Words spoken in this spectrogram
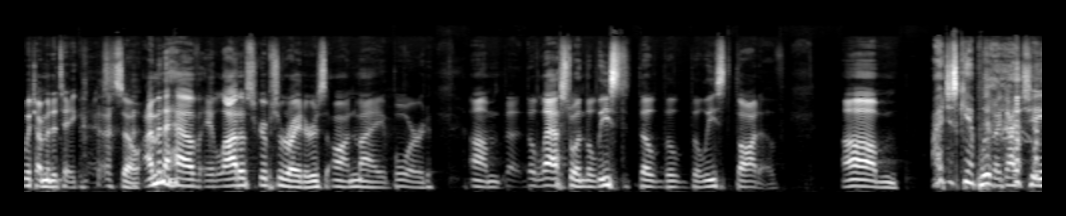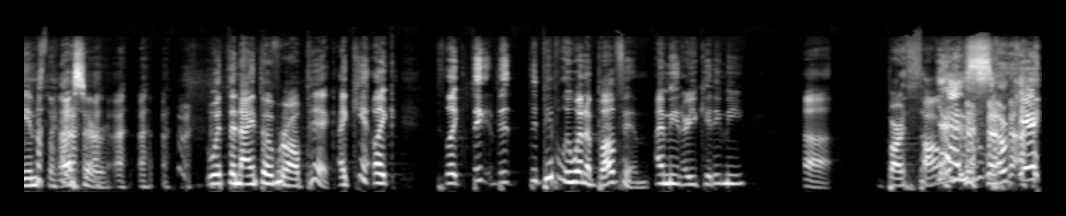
which I'm going to take next. so I'm going to have a lot of scripture writers on my board. Um, the, the last one, the least, the, the, the least thought of. Um, I just can't believe I got James the Lesser with the ninth overall pick. I can't like, like think, the, the people who went above him. I mean, are you kidding me? Uh, Bartholomew. Yes, okay.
